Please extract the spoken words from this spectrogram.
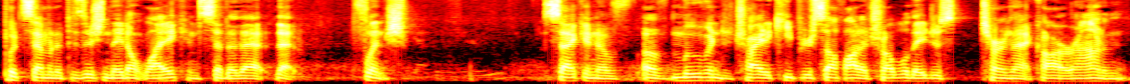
puts them in a position they don't like instead of that that flinch second of of moving to try to keep yourself out of trouble they just turn that car around and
